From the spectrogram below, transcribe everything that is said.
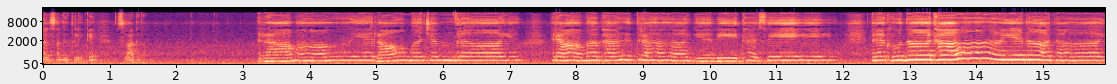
സത്സംഗത്തിലേക്ക് സ്വാഗതം രാമായ രാമചന്ദ്രായ രാമഭദ്രായ വേധസേ രഘുനാഥായ നാഥായ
